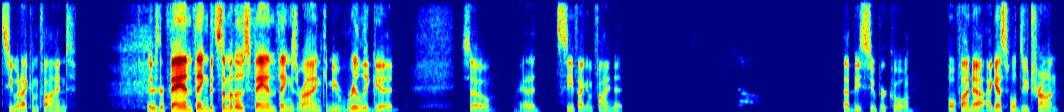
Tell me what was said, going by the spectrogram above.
see what I can find. It was a fan thing, but some of those fan things, Ryan, can be really good. So I gotta see if I can find it. That'd be super cool. We'll find out. I guess we'll do Tron.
